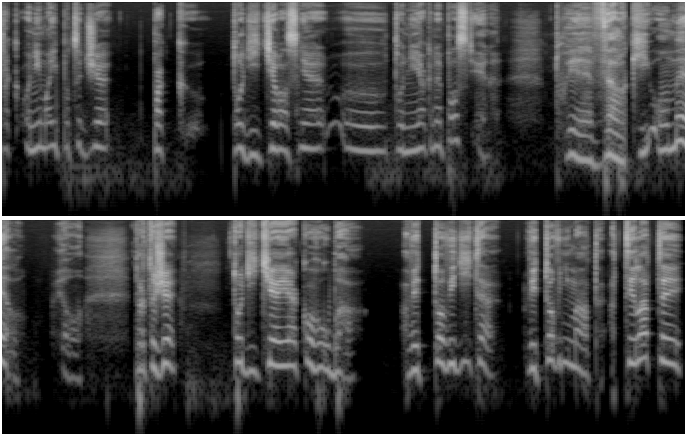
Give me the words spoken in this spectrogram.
tak oni mají pocit, že pak to dítě vlastně uh, to nijak nepostihne. To je velký omyl, jo. protože to dítě je jako houba a vy to vidíte, vy to vnímáte a tyhle ty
